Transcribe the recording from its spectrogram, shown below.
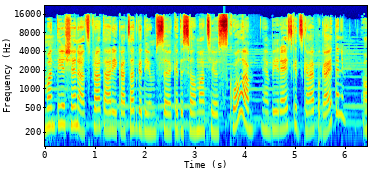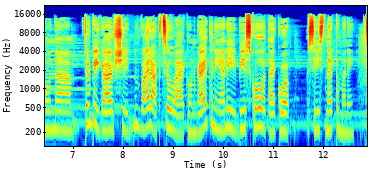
man tieši ienāca prātā arī kāds atgadījums, kad es vēl mācījos skolā. Bija reize, kad es gāju pa gaiteni, un tur bija gājuši nu, vairāk cilvēku, un gaitenī arī bija skolotāji, ko es īsti nepamanīju.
